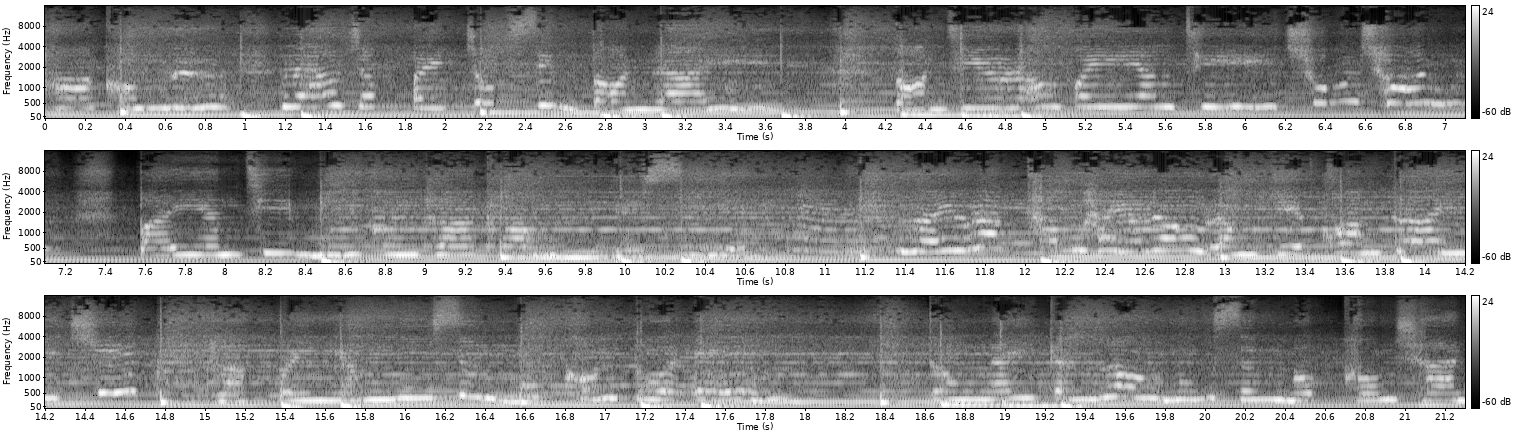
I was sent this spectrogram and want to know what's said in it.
ภาคมหรือ แล้วจะไปจบสิ้นตอนไหน ตอนที่เราไปยังที่ชุมชน ไปยังที่มีคนคลาคล่องได้เสียไรรักทำให้เรารังเกียจความใกล้ชิดกลับไปยังมุมซึ่งหมกของตัวเอง ตรงไหนกันเล่ามุมสงบของฉัน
